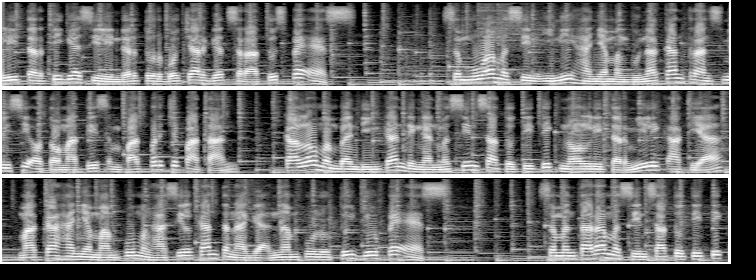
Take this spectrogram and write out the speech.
liter 3 silinder turbocharged 100 PS. Semua mesin ini hanya menggunakan transmisi otomatis 4 percepatan. Kalau membandingkan dengan mesin 1.0 liter milik Akia, maka hanya mampu menghasilkan tenaga 67 PS. Sementara mesin 1.0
